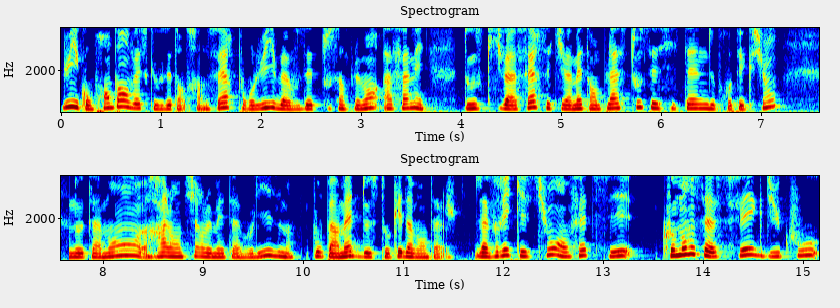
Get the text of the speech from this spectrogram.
lui, il comprend pas en fait ce que vous êtes en train de faire. Pour lui, bah, vous êtes tout simplement affamé. Donc, ce qu'il va faire, c'est qu'il va mettre en place tous ces systèmes de protection, notamment ralentir le métabolisme pour permettre de stocker davantage. La vraie question, en fait, c'est comment ça se fait que du coup,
